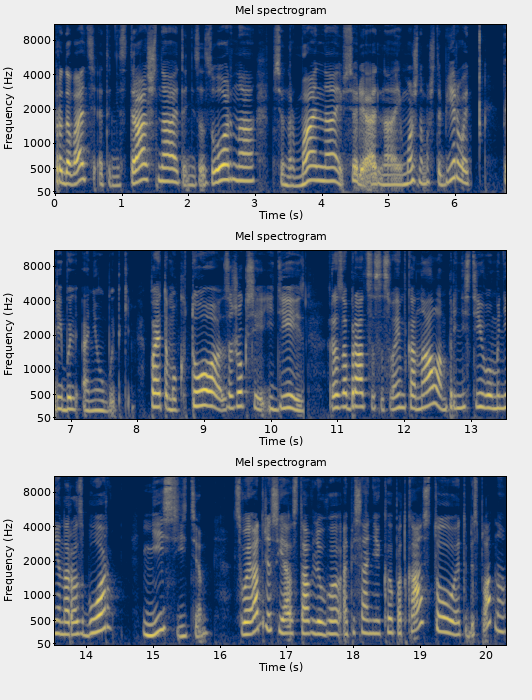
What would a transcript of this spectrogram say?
продавать это не страшно, это не зазорно, все нормально, и все реально, и можно масштабировать прибыль, а не убытки. Поэтому кто зажегся идеей разобраться со своим каналом, принести его мне на разбор, несите. Свой адрес я оставлю в описании к подкасту, это бесплатно.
